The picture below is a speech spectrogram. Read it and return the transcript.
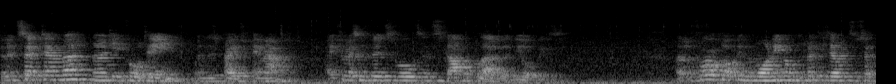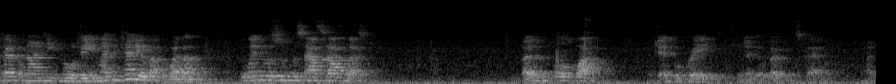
So in September 1914, when this page came out, HMS Invincible was in Scapa Flow in the Orkneys. At 4 o'clock in the morning on the 27th of September 1914, I can tell you about the weather, The wind was from the south-southwest. Beaufort force one, a gentle breeze, if you know your Beaufort scale. Right?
